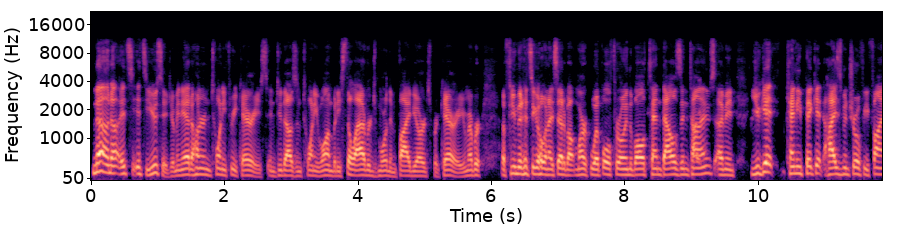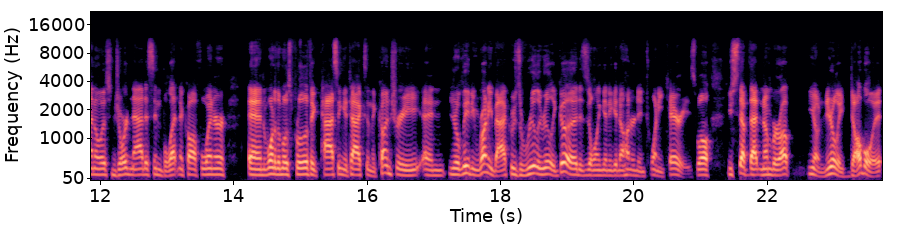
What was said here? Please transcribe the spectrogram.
No, no, it's it's usage. I mean, he had 123 carries in 2021, but he still averaged more than five yards per carry. Remember a few minutes ago when I said about Mark Whipple throwing the ball 10,000 times? I mean, you get Kenny Pickett, Heisman Trophy finalist, Jordan Addison, Biletnikoff winner, and one of the most prolific passing attacks in the country, and your leading running back, who's really, really good, is only going to get 120 carries. Well, you step that number up, you know, nearly double it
